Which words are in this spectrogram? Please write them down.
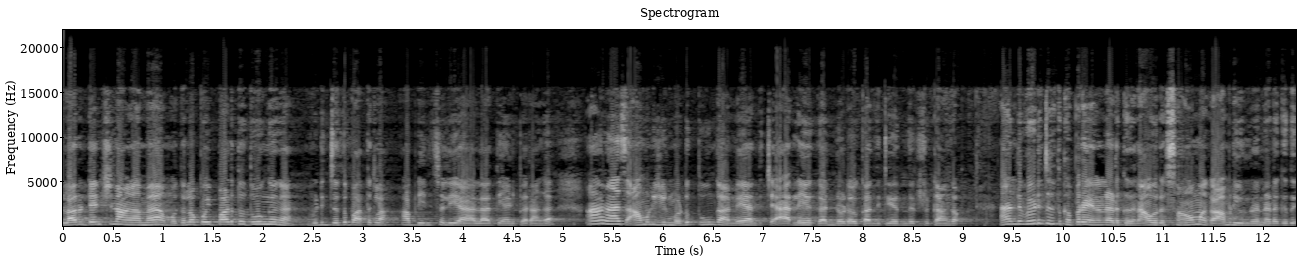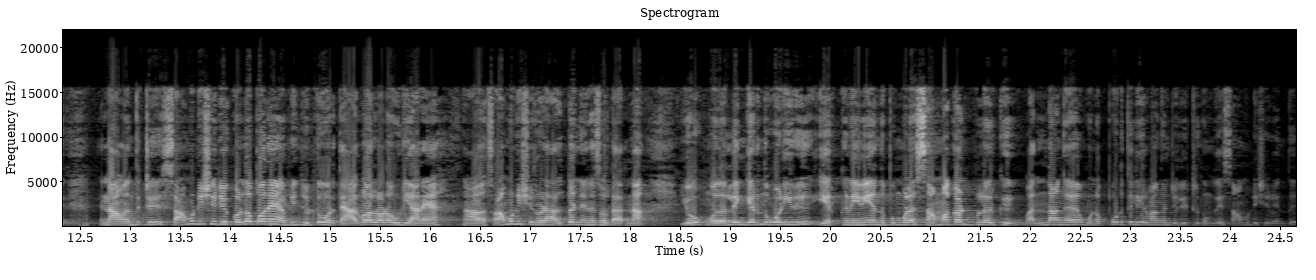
எல்லாரும் டென்ஷன் ஆகாமல் முதல்ல போய் படுத்து தூங்குங்க. விடிஞ்சது பார்த்துக்கலாம் அப்படின்னு சொல்லி எல்லாத்தையும் அனுப்பிடுறாங்க. ஆனால் சாமுண்டீஸ்வரர் மட்டும் தூங்காமே அந்த சேர்லேயே கண்ணோட உட்காந்துட்டே இருந்துட்டு இருக்காங்க. அண்ட் விடிஞ்சதுக்கப்புறம் என்ன நடக்குதுன்னா ஒரு சாம காமெடி ஒன்று நடக்குது. நான் வந்துட்டு சாமுண்டீஸ்வரியை கொல்ல போகிறேன் அப்படின்னு சொல்லிட்டு ஒருத்தன் அருவாலோட ஓடியானேன். நான் சாமுண்டீஸ்வரியோட ஹஸ்பண்ட் என்ன சொல்கிறாருன்னா யோ முதல்ல இங்கேருந்து ஓடிடு ஏற்கனவே அந்த பொம்பளை செம்ம கடுப்புல இருக்குது வந்தாங்க. உன்னை போட்டு தெளிவாங்கன்னு சொல்லிட்டு இருக்கும்போதே சாமுண்டீஸ்வரி வந்து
